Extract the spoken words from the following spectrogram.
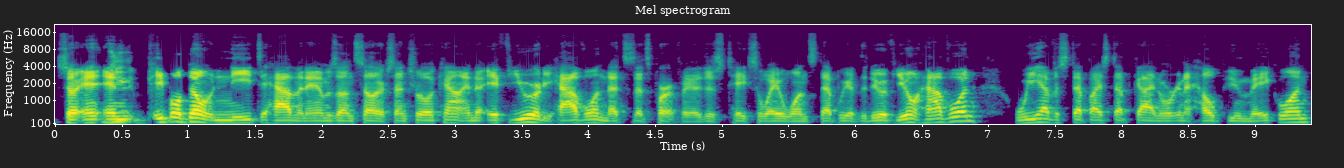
So and, and you, people don't need to have an Amazon Seller Central account. And if you already have one, that's that's perfect. It just takes away one step we have to do. If you don't have one, we have a step by step guide, and we're going to help you make one.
